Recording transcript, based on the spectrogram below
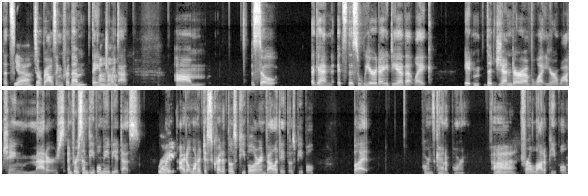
That's Yeah. it's arousing for them. They enjoy Uh-huh. that. Um, so again, it's this weird idea that like it the gender of what you're watching matters, and for some people, maybe it does. Right. right? I don't want to discredit those people or invalidate those people, but porn's kind of porn uh, Yeah. for a lot of people.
